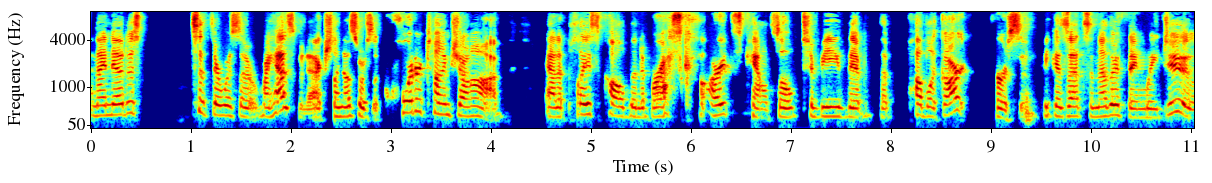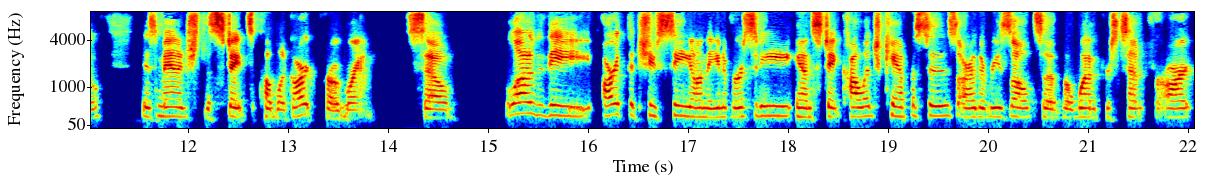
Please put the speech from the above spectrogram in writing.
And I noticed that there was a, my husband actually knows there was a quarter time job at a place called the Nebraska Arts Council to be the, the public art person, because that's another thing we do is manage the state's public art program. So a lot of the art that you see on the university and state college campuses are the results of a 1% for art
